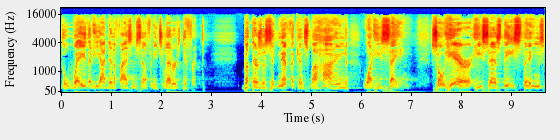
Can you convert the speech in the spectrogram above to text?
The way that he identifies himself in each letter is different. But there's a significance behind what he's saying. So here he says, These things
